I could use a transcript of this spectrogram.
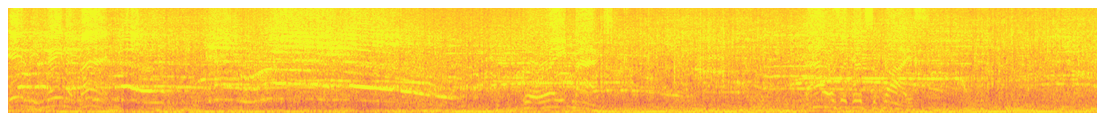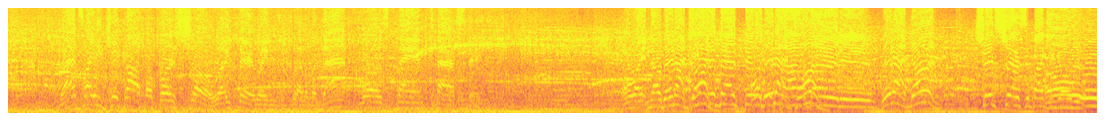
in the main event. Great match. That was a good surprise. That's how you kick off a first show, right there, ladies and gentlemen. That was fantastic. Oh wait, no, they're not done. Oh, they're not done. They're not done. Chinstrap's about to go Oh, through.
